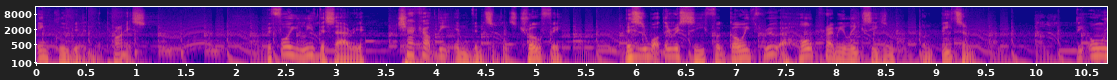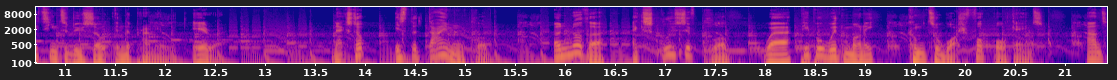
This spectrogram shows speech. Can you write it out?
included in the price. Before you leave this area, check out the Invincibles trophy. This is what they receive for going through a whole Premier League season unbeaten. The only team to do so in the Premier League era. Next up is the Diamond Club, another exclusive club where people with money come to watch football games. And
